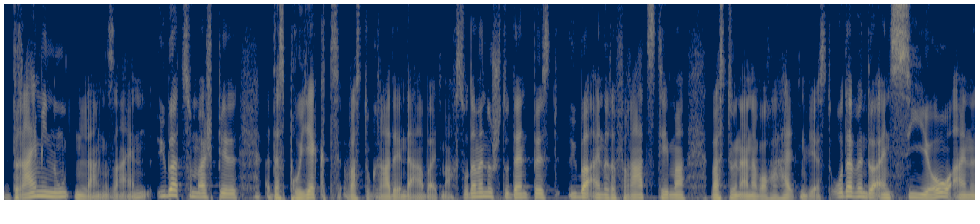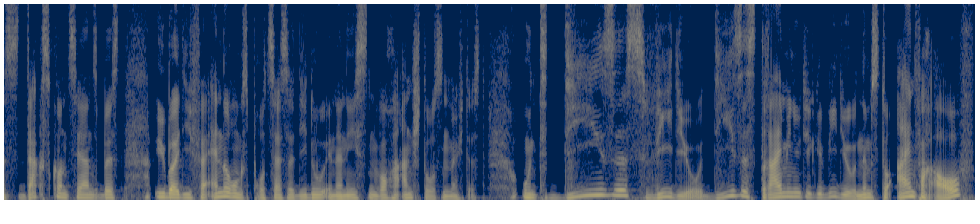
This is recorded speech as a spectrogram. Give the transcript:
drei Minuten lang sein, über zum Beispiel das Projekt, was du gerade in der Arbeit machst. Oder wenn du Student bist, über ein Referatsthema, was du in einer Woche halten wirst. Oder wenn du ein CEO eines DAX-Konzerns bist, über die Veränderungsprozesse, die du in der nächsten Woche anstoßen möchtest. Und dieses Video, dieses dreiminütige Video nimmst du einfach auf.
